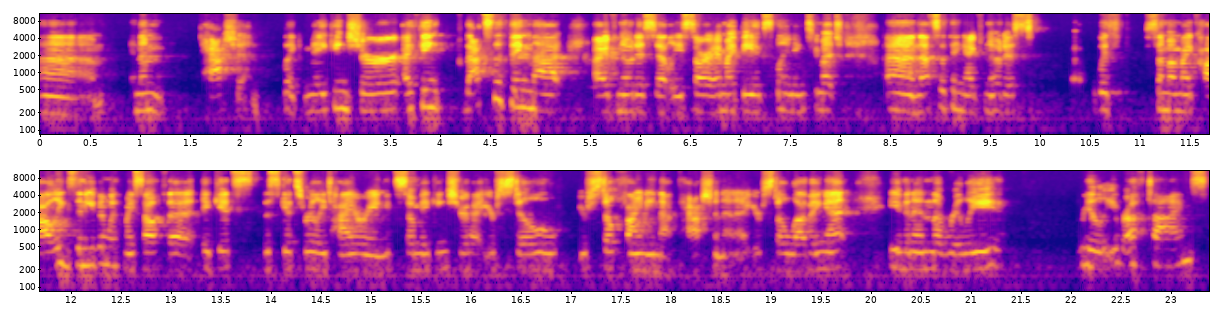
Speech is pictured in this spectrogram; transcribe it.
um, and then passion, like making sure. I think that's the thing that I've noticed. At least, sorry, I might be explaining too much. Um, that's the thing I've noticed with some of my colleagues and even with myself that it gets this gets really tiring so making sure that you're still you're still finding that passion in it you're still loving it even in the really really rough times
